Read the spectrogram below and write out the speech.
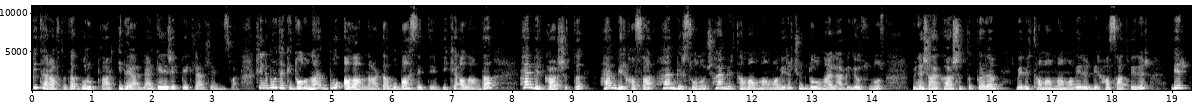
Bir tarafta da gruplar, idealler, gelecek beklentileriniz var. Şimdi buradaki dolunay bu alanlarda, bu bahsettiğim iki alanda hem bir karşıtlık, hem bir hasat, hem bir sonuç, hem bir tamamlanma verir. Çünkü dolunaylar biliyorsunuz güneş ay karşıtlıkları ve bir tamamlanma verir, bir hasat verir. Bir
